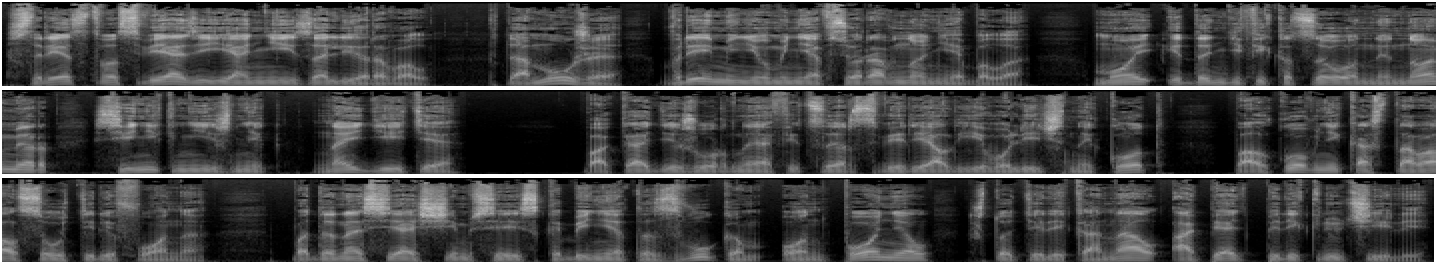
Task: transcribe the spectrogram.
«Средства связи я не изолировал. К тому же времени у меня все равно не было. Мой идентификационный номер — синий книжник. Найдите». Пока дежурный офицер сверял его личный код, полковник оставался у телефона — по доносящимся из кабинета звукам он понял, что телеканал опять переключили.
